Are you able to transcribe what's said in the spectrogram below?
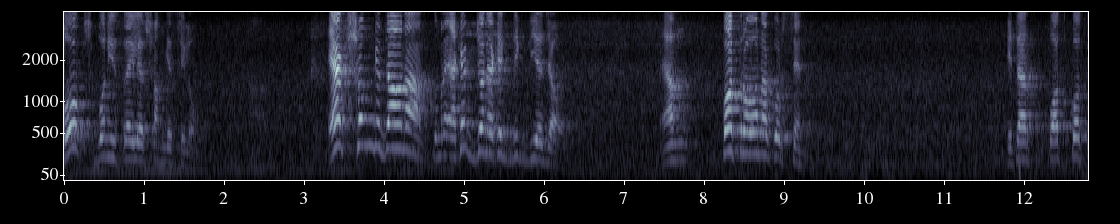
লোক বনি ইসরায়েলের সঙ্গে ছিল। একসঙ্গে যাও না, তোমরা এক একজন এক এক দিক দিয়ে যাও। পথ রওনা করছেন। এটার পথ কত?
